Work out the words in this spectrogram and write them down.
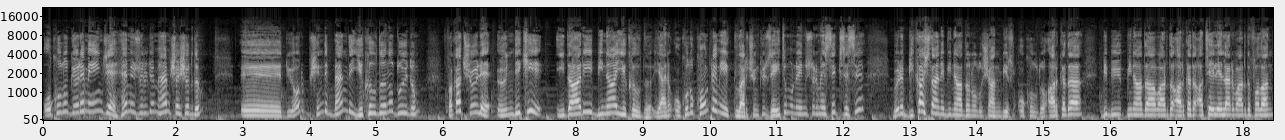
Okulu göremeyince hem üzüldüm hem şaşırdım. Ee, diyor. Şimdi ben de yıkıldığını duydum. Fakat şöyle öndeki idari bina yıkıldı. Yani okulu komple mi yıktılar? Çünkü Zeytinburnu Endüstri Meslek Lisesi böyle birkaç tane binadan oluşan bir okuldu. Arkada bir büyük bina daha vardı. Arkada atölyeler vardı falan.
